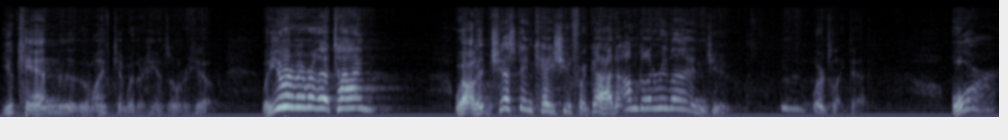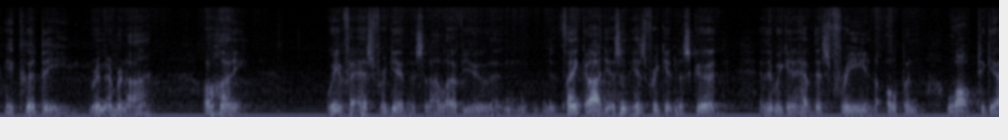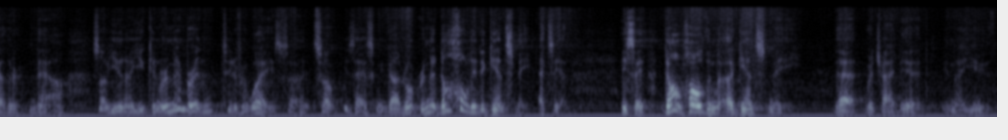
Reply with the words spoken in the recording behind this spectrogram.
You can, the wife can with her hands on her hip. Well, you remember that time? Well, just in case you forgot, I'm going to remind you. Words like that. Or it could be, remember not, oh, honey, we've asked forgiveness and I love you. And thank God, isn't His forgiveness good? And then we can have this free and open walk together now. So, you know, you can remember it in two different ways. Uh, so he's asking God, don't, remember, don't hold it against me. That's it. He's saying, don't hold them against me that which I did in my youth.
